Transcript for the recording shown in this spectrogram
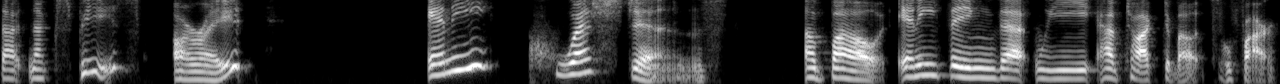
that next piece. All right. Any questions about anything that we have talked about so far?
